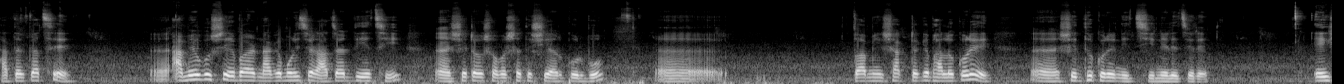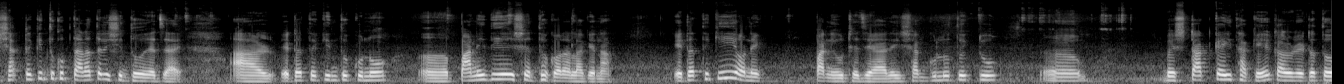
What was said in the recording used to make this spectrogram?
হাতের কাছে। আমি অবশ্য এবার নাগামরিচের আচার দিয়েছি সেটাও সবার সাথে শেয়ার করব। তো আমি শাকটাকে ভালো করে সিদ্ধ করে নিচ্ছি নেড়ে চেড়ে। এই শাকটা কিন্তু খুব তাড়াতাড়ি সিদ্ধ হয়ে যায়, আর এটাতে কিন্তু কোনো পানি দিয়ে সেদ্ধ করা লাগে না। এটা থেকেই অনেক পানি উঠে যায়। আর এই শাকগুলো তো একটু বেশ টাটকাই থাকে, কারণ এটা তো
